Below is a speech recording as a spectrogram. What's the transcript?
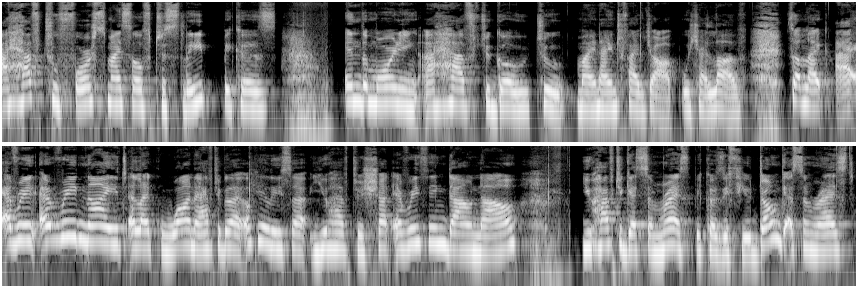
I have to force myself to sleep because in the morning I have to go to my 9 to 5 job, which I love. So I'm like, I, every every night at like 1 I have to be like, okay, Lisa, you have to shut everything down now. You have to get some rest because if you don't get some rest,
